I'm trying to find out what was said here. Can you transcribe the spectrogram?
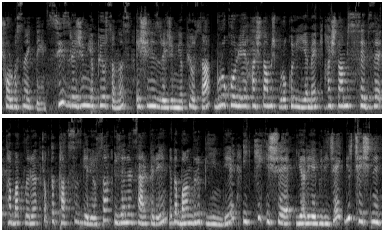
çorbasına ekleyin. Siz rejim yapıyorsanız, eşiniz rejim yapıyorsa brokoli, haşlanmış brokoli yemek, haşlanmış sebze tabakları çok da tatsız geliyorsa üzerine serpeleyin ya da bandırıp yiyin diye iki işe yarayabilecek bir çeşni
